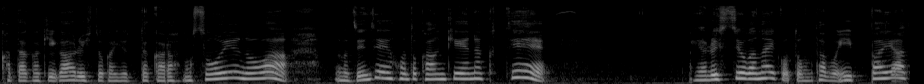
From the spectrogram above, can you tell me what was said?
肩書きがある人が言ったからもうそういうのはもう全然本当関係なくてやる必要がないことも多分いっぱいあっ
